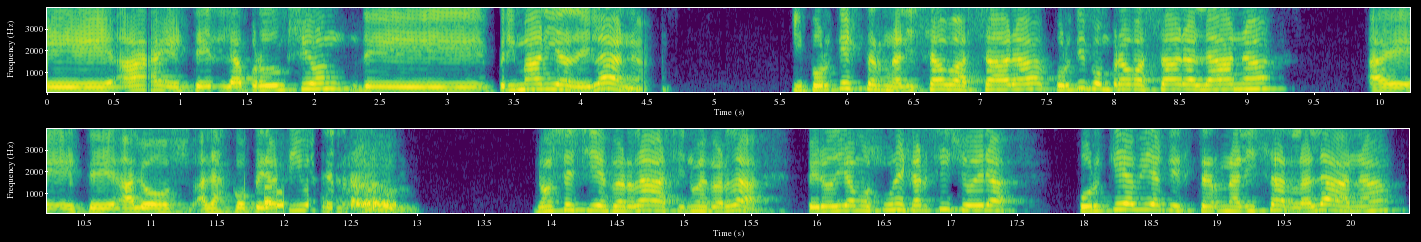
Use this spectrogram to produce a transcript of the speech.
eh, a este, la producción de, primaria de lana. ¿Y por qué externalizaba Sara? ¿Por qué compraba Sara lana a, este, a, a las cooperativas del sur? No sé si es verdad, si no es verdad, pero digamos, un ejercicio era por qué había que externalizar la lana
